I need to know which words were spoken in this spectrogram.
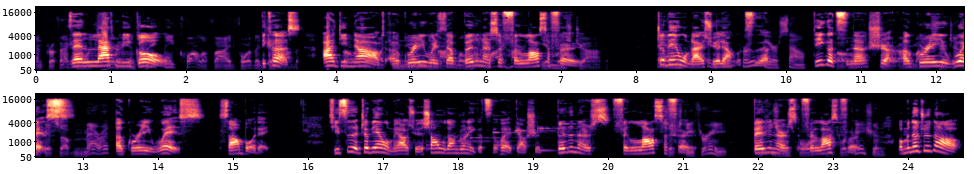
and professional they let me experience go make me qualified for the Because job. I did Those are not what you agree need, with and the I will have business my heart in this philosophy。 job. 这边 Then 我们 how 来 can 学 you 两个 prove 词， yourself? 第一个词 Oh, 呢是 there are my agree certificates of with。 merit. agree with somebody。其次，这边我们要学商务当中的一个词汇，表示 business philosopher。 63. business Reasons for philosopher。 application. 我们都知道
